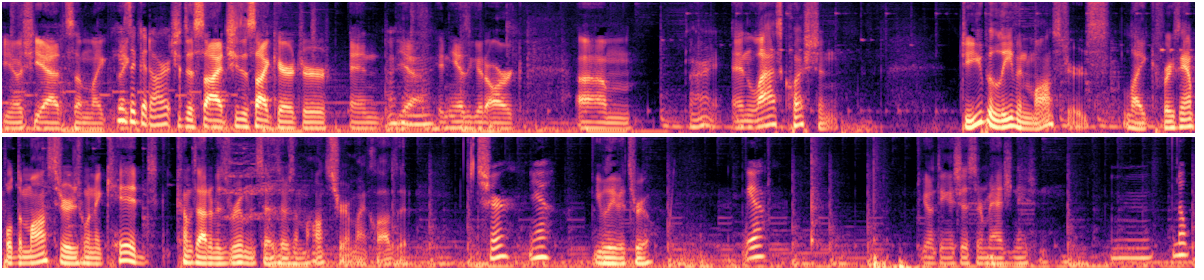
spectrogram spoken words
you know, she adds some like. he's like, a good arc. She's a side. She's a side character, and Mm-hmm. yeah, and he has a good arc. Um, all right, and last question: Do you believe in monsters? Like, for example, the monsters when a kid comes out of his room and says, "There's a monster in my closet." Sure. Yeah. You believe it's real? Yeah. You don't think it's just their imagination? Nope.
